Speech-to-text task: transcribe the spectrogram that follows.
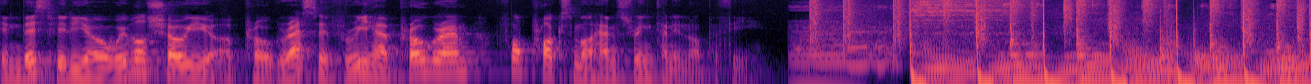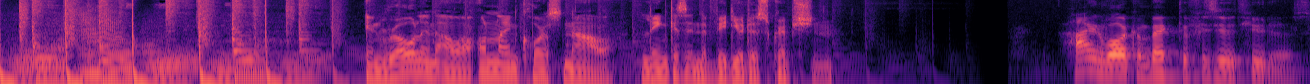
In this video, we will show you a progressive rehab program for proximal hamstring tendinopathy. Enroll in our online course now. Link is in the video description. Hi and welcome back to PhysioTutors.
